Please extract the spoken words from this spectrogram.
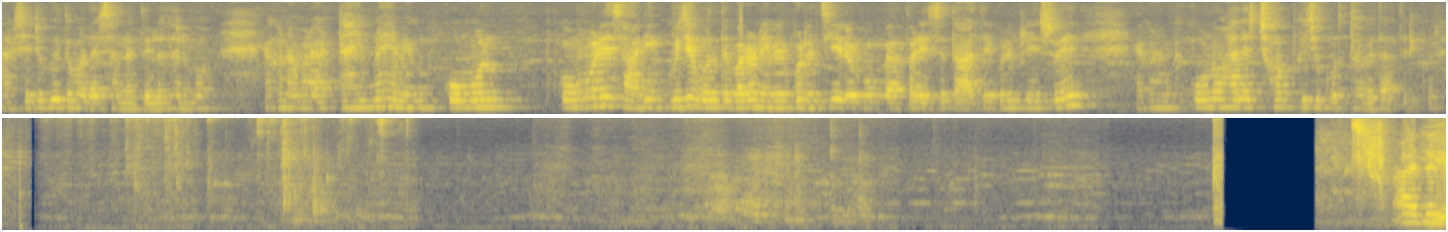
আর সেটুকুই তোমাদের সামনে তুলে ধরবো। এখন আমার আর টাইম নাই, আমি এখন কোমর কোমরে শাড়ি গুজে বলতে পারো, নেমে পড়েছি, এরকম ব্যাপার, এসে তাড়াতাড়ি করে ফ্রেশ হয়ে এখন আমাকে কোনো হালে সব কিছু করতে হবে তাড়াতাড়ি করে। আর জন্য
